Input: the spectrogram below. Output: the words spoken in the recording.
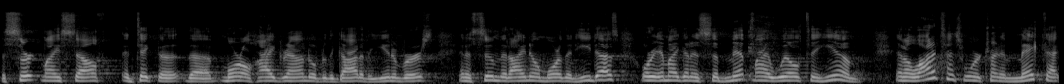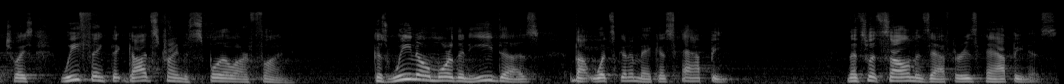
assert myself and take the, the moral high ground over the God of the universe and assume that I know more than He does? Or am I going to submit my will to Him? And a lot of times when we're trying to make that choice, we think that God's trying to spoil our fun because we know more than He does about what's going to make us happy. That's what Solomon's after is happiness.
